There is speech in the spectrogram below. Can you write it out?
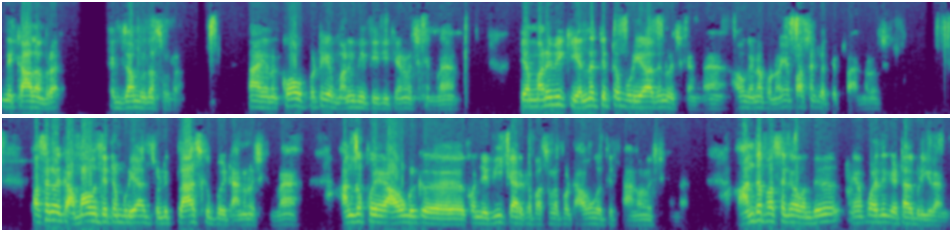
இன்னைக்கு காலம்புற எக்ஸாம்பிள் தான் சொல்றேன். நான் எனக்கு கோவப்பட்டு என் மனைவி தீட்டிட்டேன்னு வச்சுக்கோங்களேன். என் மனைவிக்கு என்ன திட்ட முடியாதுன்னு வச்சுக்கோங்களேன். அவங்க என்ன பண்ணுவாங்க? என் பசங்களை திட்டுறாங்கன்னு வச்சுக்கோங்க. பசங்களுக்கு அம்மாவை திட்ட முடியாதுன்னு சொல்லி கிளாஸ்க்கு போயிட்டாங்கன்னு வச்சுக்கோங்களேன். அங்க போய் அவங்களுக்கு கொஞ்சம் வீக்கா இருக்க பசங்களை போட்டு அவங்க திட்டாங்கன்னு வச்சுக்கோங்க. அந்த பசங்க வந்து என் குழந்தைங்க எட்டாவது படிக்கிறாங்க.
